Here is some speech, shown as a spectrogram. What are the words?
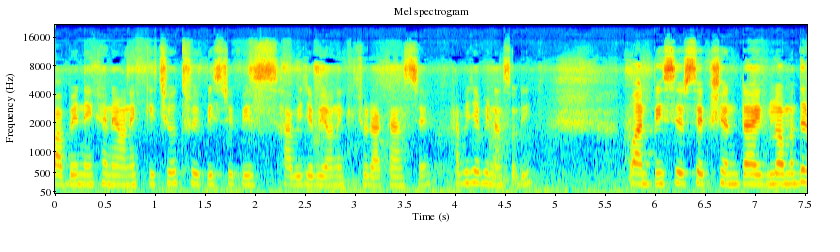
পাবেন এখানে অনেক কিছু থ্রি পিস থ্রি পিস হাবিজাবি অনেক কিছু রাখা আছে। হাবিজাবি না সরি ওয়ান পিসের সেকশনটা এগুলো আমাদের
